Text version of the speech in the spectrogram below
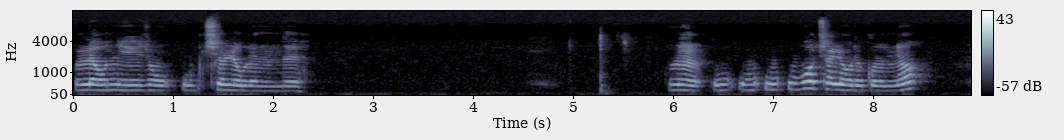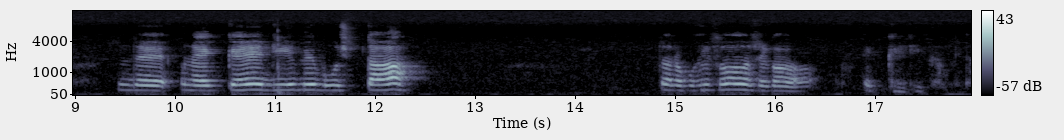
원래 언니 좀 옵치하려고 그랬는데 오늘 오, 오, 오, 오버워치 하려고 그랬거든요 근데 오늘 애께 리뷰 보고 싶다. 라고 해서 제가 애께 리뷰합니다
